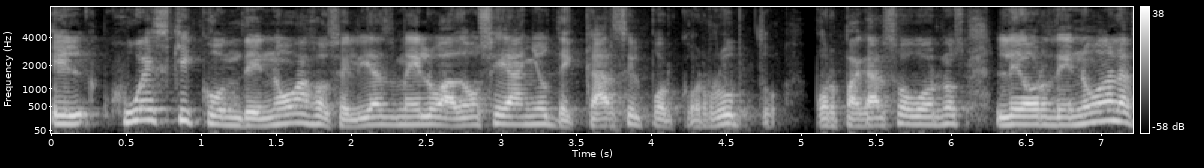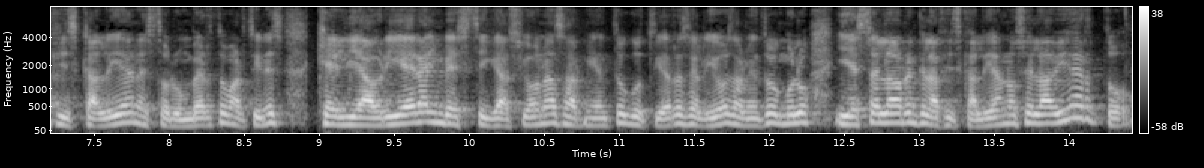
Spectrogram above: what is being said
El juez que condenó a José Elías Melo a 12 años de cárcel por corrupto, por pagar sobornos, le ordenó a la Fiscalía Néstor Humberto Martínez que le abriera investigación a Sarmiento Gutiérrez, el hijo de Sarmiento Angulo, y esta es la orden que la Fiscalía no se la ha abierto.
